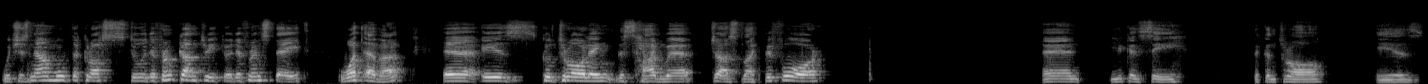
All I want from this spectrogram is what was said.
which is now moved across to a different country, to a different state, whatever, uh, is controlling this hardware just like before. And you can see the control is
